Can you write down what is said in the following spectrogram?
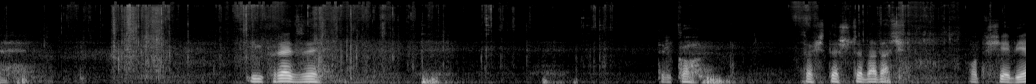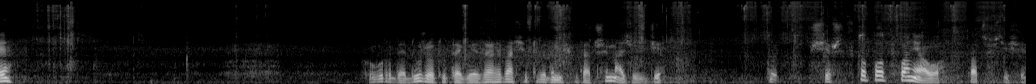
e, imprezy tylko coś też trzeba dać od siebie. Kurde, dużo tu tego jest. Ja chyba się tu będę musiał zatrzymać ludzie. To się wszystko poodsłaniało. Patrzcie się.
